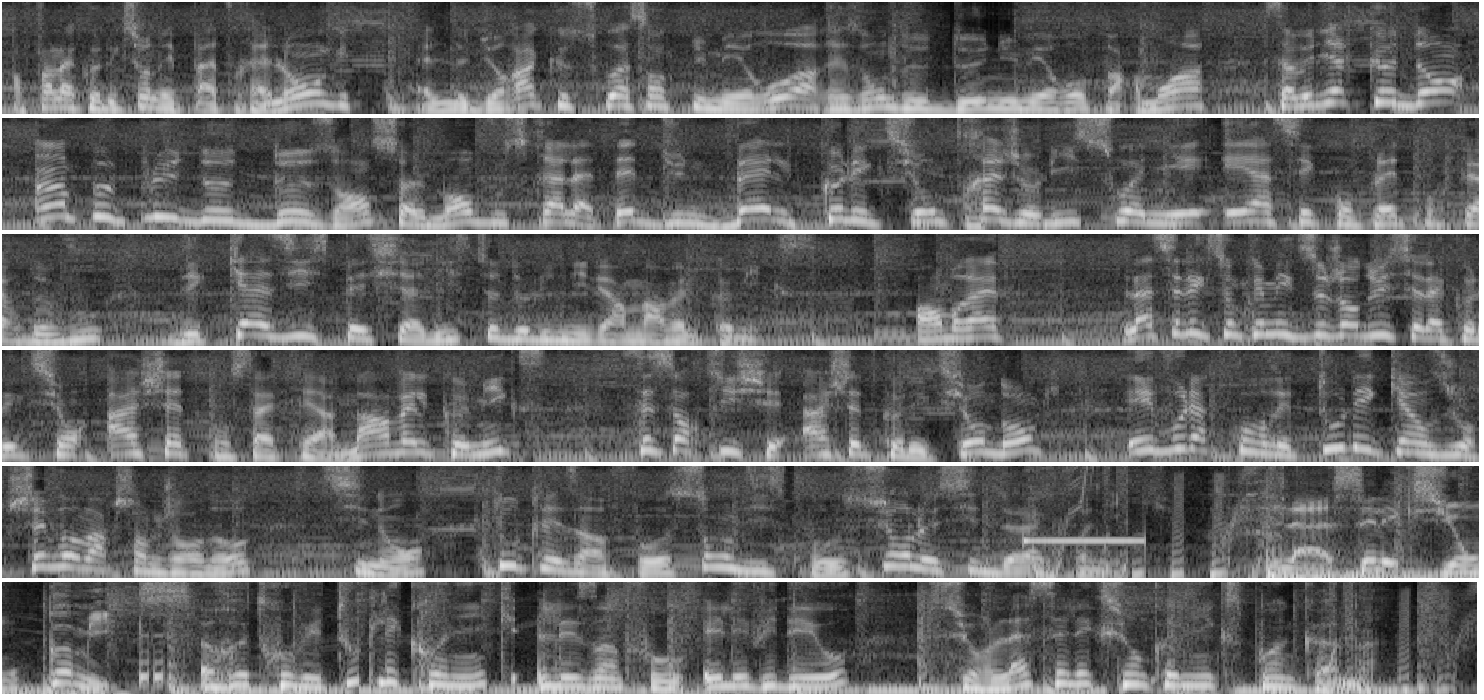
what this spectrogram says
Enfin, la collection n'est pas très longue, elle ne durera que 60 numéros à raison de 2 numéros par mois. Ça veut dire que dans un peu plus de 2 ans seulement, vous serez à la tête d'une belle collection très jolie, soignée et assez complète pour faire de vous des quasi-spécialistes de l'univers Marvel Comics. En bref, la sélection comics d'aujourd'hui, c'est la collection Hachette consacrée à Marvel Comics. C'est sorti chez Hachette Collection donc, et vous les retrouverez tous les 15 jours chez vos marchands de journaux. Sinon, toutes les infos sont dispo sur le site de la chronique. La sélection comics. Retrouvez toutes les chroniques, les infos et les vidéos sur laselectioncomics.com.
